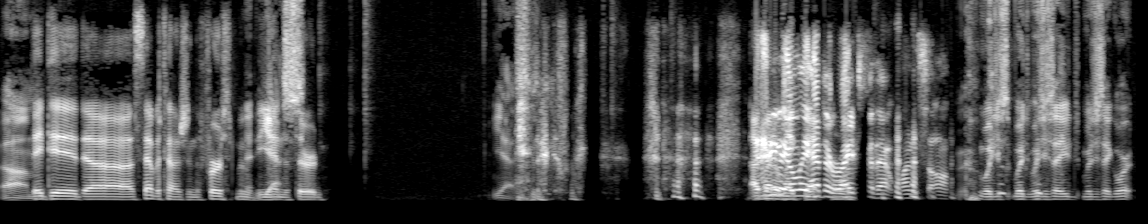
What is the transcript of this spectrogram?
Um, they did uh, sabotage in the first movie yes. and the third. Yes. I think they only had the rights for that one song. would you would, would you say? Would you say, Gort?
